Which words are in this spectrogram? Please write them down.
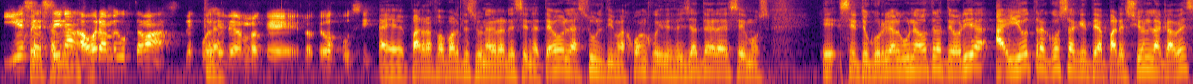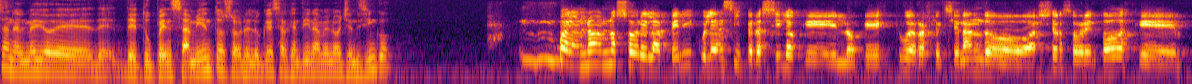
y esa escena ahora me gusta más después de leer lo que, lo que vos pusiste. Eh, párrafo aparte es una gran escena. Te hago las últimas, Juanjo, y desde ya te agradecemos. Eh, ¿Se te ocurrió alguna otra teoría? ¿Hay otra cosa que te apareció en la cabeza en el medio de, tu pensamiento sobre lo que es Argentina 1985? Mm, bueno, no, no sobre la película en sí, pero sí lo que, lo que estuve reflexionando ayer sobre todo es que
